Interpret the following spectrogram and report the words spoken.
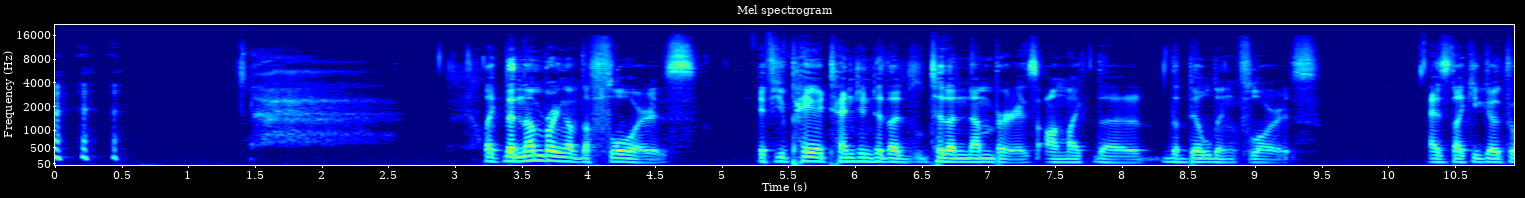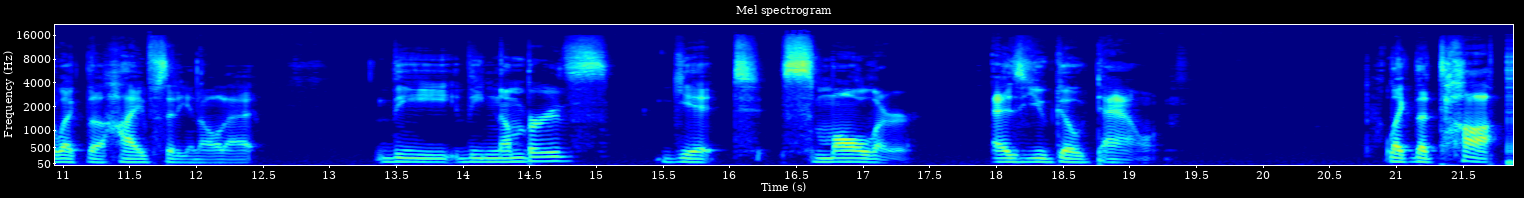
like the numbering of the floors, if you pay attention to the to the numbers on like the the building floors, as like you go through like the hive city and all that, the the numbers get smaller as you go down. like the top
